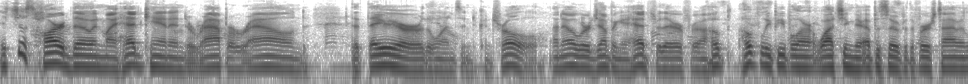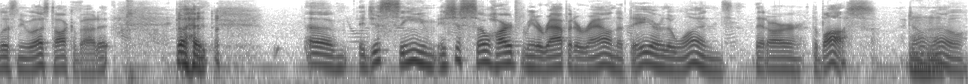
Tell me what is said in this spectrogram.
It's just hard though in my head canon to wrap around that they are the ones in control. I know we're jumping ahead for there for I hope hopefully people aren't watching their episode for the first time and listening to us talk about it. But um, it just seemed it's just so hard for me to wrap it around that they are the ones that are the boss. I don't Mhm. know.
